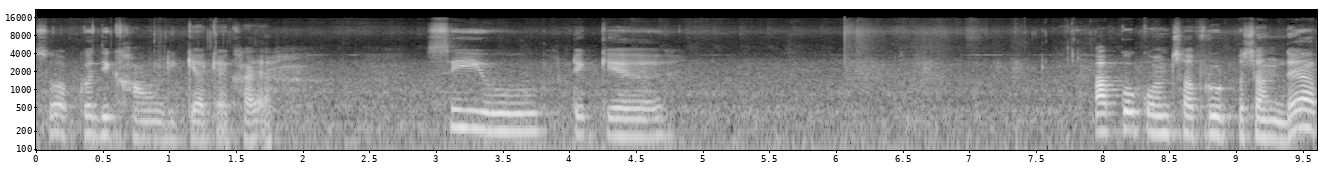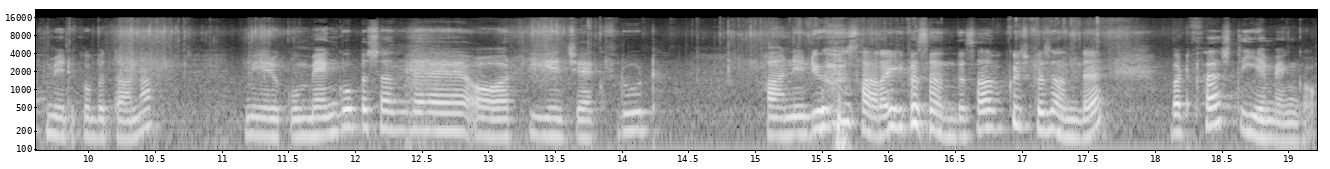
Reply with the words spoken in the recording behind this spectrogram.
सो so, आपको दिखाऊँगी क्या क्या खाया। सी यू टेक केयर आपको कौन सा फ्रूट पसंद है? आप मेरे को बताना। मेरे को मैंगो पसंद है और ये जैक फ्रूट हानी ड्यू सारा ही पसंद है, सब कुछ पसंद है बट फ़र्स्ट ये मैंगो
